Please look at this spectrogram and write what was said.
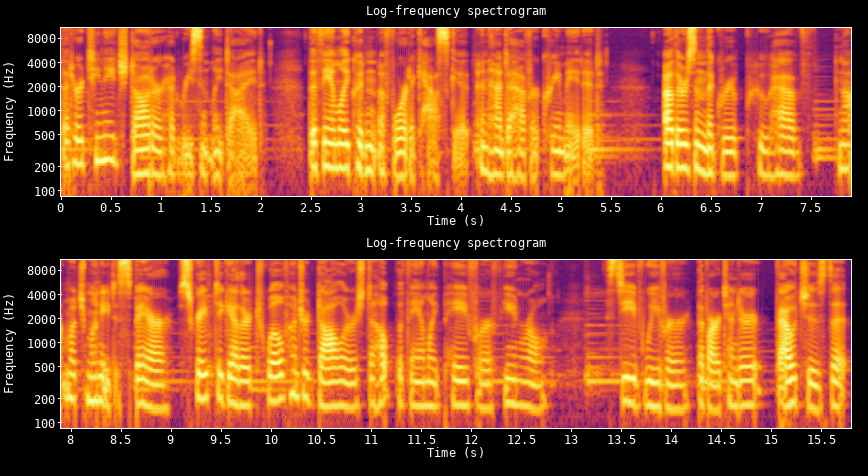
that her teenage daughter had recently died. The family couldn't afford a casket and had to have her cremated. Others in the group who have not much money to spare scraped together $1,200 to help the family pay for a funeral. Steve Weaver, the bartender, vouches that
